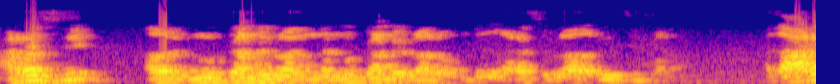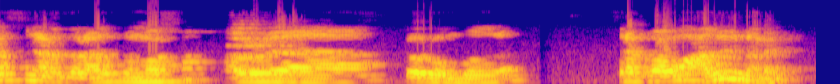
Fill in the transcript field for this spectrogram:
அரசு அவர் நூற்றாண்டு விழா இந்த நூற்றாண்டு விழாவில் வந்து அரசு விழா அறிவிச்சிருக்காங்க. அது அரசு நடத்துகிற அடுத்த மாதம் அவரோட அக்டோபர் ஒன்பதுல சிறப்பாகவும் அதுவும் நடக்கும்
